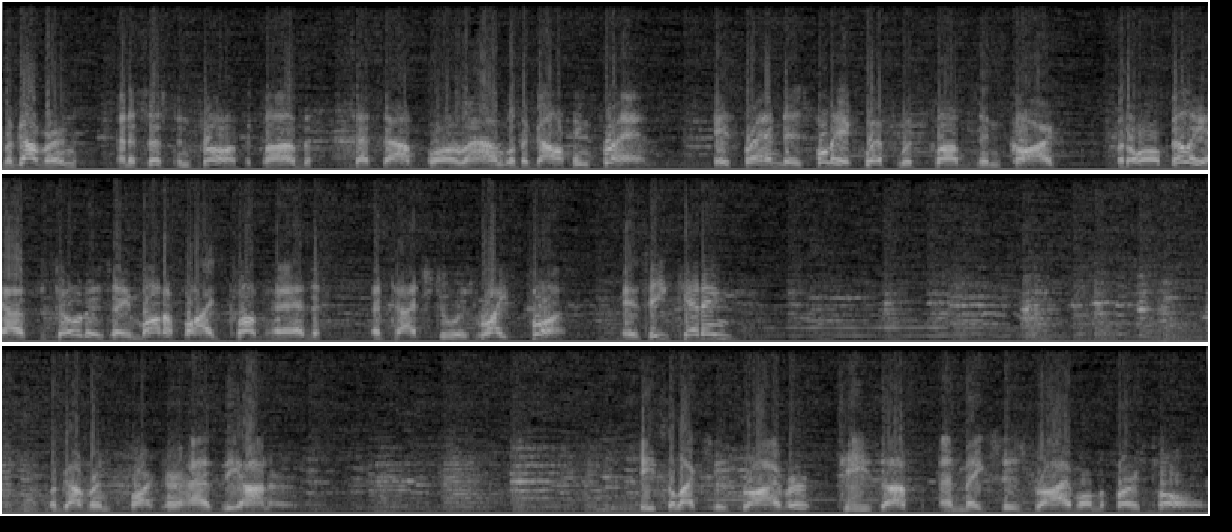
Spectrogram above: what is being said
McGovern, an assistant pro at the club, sets out for a round with a golfing friend. His friend is fully equipped with clubs and cart, but all Billy has to tote is a modified club head attached to his right foot. Is he kidding? McGovern's partner has the honor. He selects his driver, tees up, and makes his drive on the first hole.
